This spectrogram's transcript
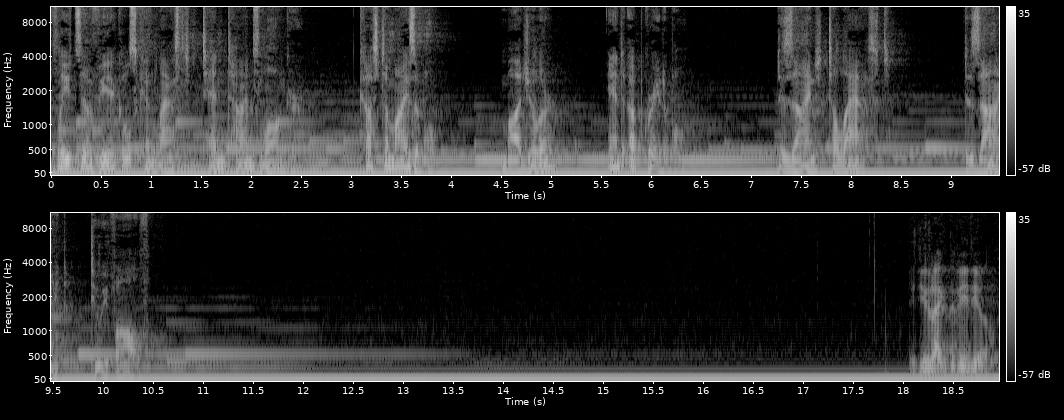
fleets of vehicles can last 10 times longer. Customizable, modular, and upgradable. Designed to last, designed to evolve. Did you like the video?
